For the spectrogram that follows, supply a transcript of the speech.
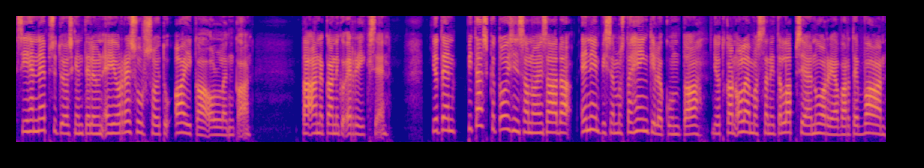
siihen nepsytyöskentelyyn ei ole resurssoitu aikaa ollenkaan, tai ainakaan niin erikseen. Joten pitäisikö toisin sanoen saada enempi sellaista henkilökuntaa, jotka on olemassa niitä lapsia ja nuoria varten vaan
